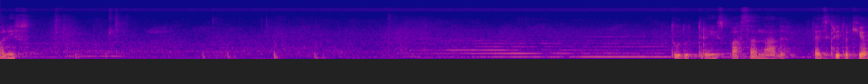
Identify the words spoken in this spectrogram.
Olha isso. Tudo três passa nada. Tá escrito aqui, ó.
